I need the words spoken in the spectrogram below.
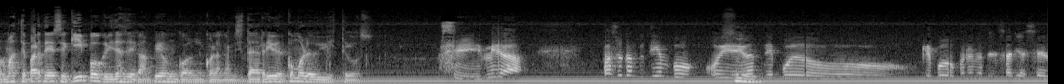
formaste parte de ese equipo, gritaste de campeón con, la camiseta de River, ¿cómo lo viviste vos? Sí, mira, pasó tanto tiempo, hoy de grande puedo, que puedo ponerme a pensar y hacer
